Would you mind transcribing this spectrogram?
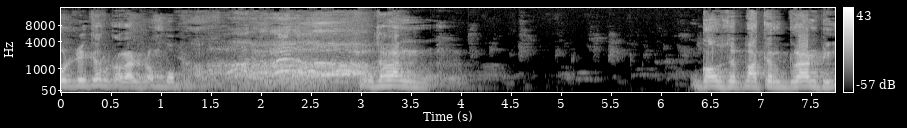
অস্বীকার করা সম্ভব নয়। সুতরাং গৌসে পাকের গ্রান্টি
